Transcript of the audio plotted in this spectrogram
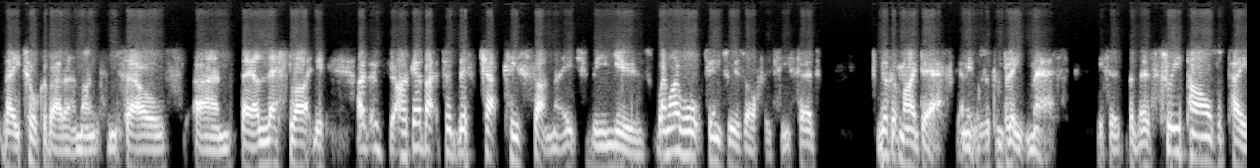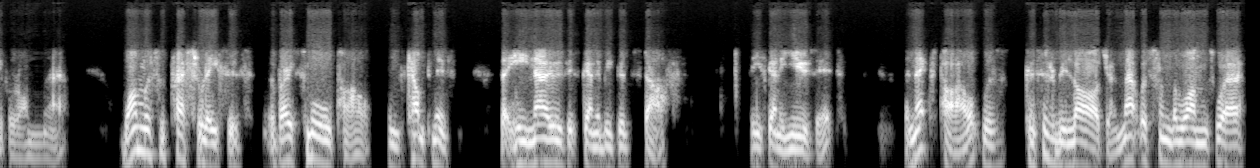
they talk about it amongst themselves and they are less likely. I, I'll go back to this chap, Keith Sutton H&V News. When I walked into his office, he said, Look at my desk, and it was a complete mess. He said, but there's three piles of paper on there. One was the press releases, a very small pile from companies that he knows it's going to be good stuff. He's going to use it. The next pile was considerably larger, and that was from the ones where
